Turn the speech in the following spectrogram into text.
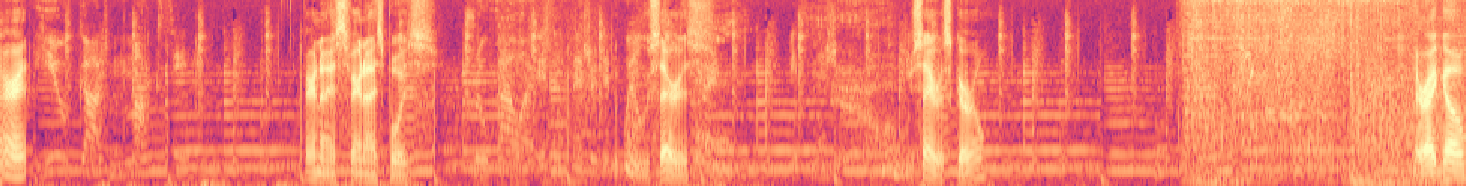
Alright, You've got very nice, very nice, boys. True power isn't measured in Ooh. Seris. Ooh, Seris, girl. There I go.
